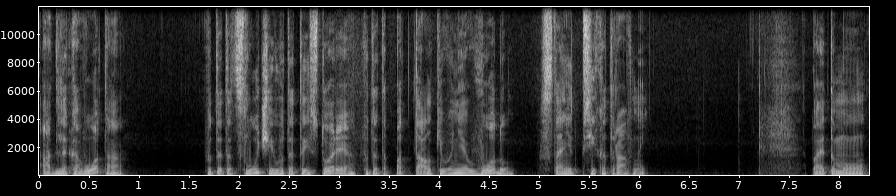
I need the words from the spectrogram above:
А для кого-то вот этот случай, вот эта история, вот это подталкивание в воду станет психотравмой. Поэтому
